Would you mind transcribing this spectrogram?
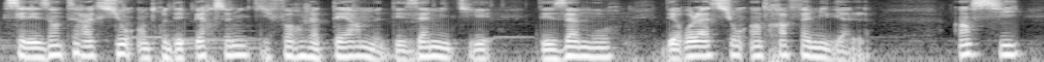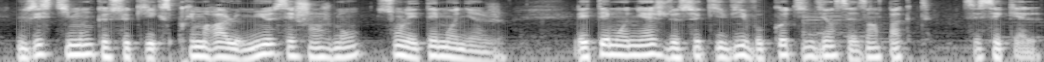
c'est les interactions entre des personnes qui forgent à terme des amitiés, des amours, des relations intrafamiliales. Ainsi, nous estimons que ce qui exprimera le mieux ces changements sont les témoignages. Les témoignages de ceux qui vivent au quotidien ces impacts, ces séquelles.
